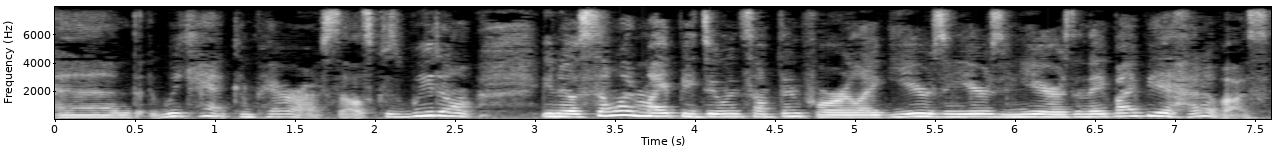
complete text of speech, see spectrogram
and we can't compare ourselves because we don't, you know, someone might be doing something for like years and years and years and they might be ahead of us.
